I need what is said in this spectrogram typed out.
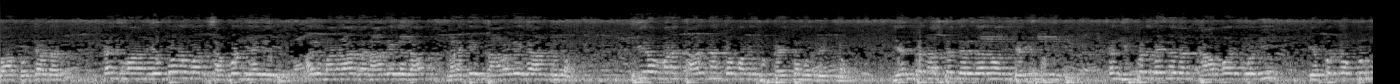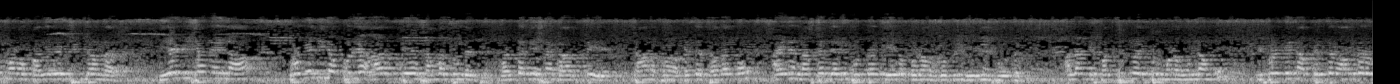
బాగా కొట్టాడారు కానీ మనం ఎవ్వరూ వాళ్ళు సపోర్ట్ చేయలేదు. అది మన దాకా రాలే కదా మనకి కారలేగా అనుకున్నాం. తీరా మనకు కాలినాక ఇప్పుడు ప్రయత్నం పెట్టినాం ఎంత నష్టం జరగాలో అది జరిగిపోయింది కానీ ఇప్పటికైనా దాన్ని కాపాడుకొని ఎప్పటికప్పుడు మనం పర్యవేక్షించాం ఏ విషయానైనా పొగటినప్పుడే ఆర్పే సమస్య ఉండదు వంట చేసిన ఆర్పే చాలా పెద్ద చదవము అయినా నష్టం జరిగిపోతుంది ఏదో కూడా ఒకటి మిగిలిపోతుంది. అలాంటి పరిస్థితుల్లో ఇప్పుడు మనం ఉన్నాము. ఇప్పటికైనా పెద్దలు అందరూ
